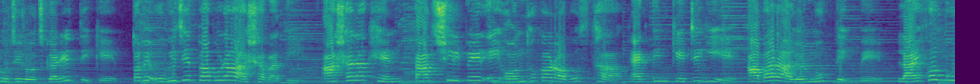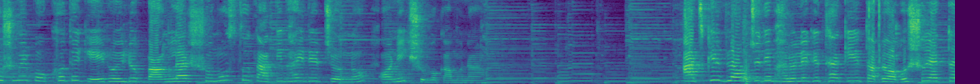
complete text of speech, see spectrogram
রুজি রোজগারের দিকে। তবে অভিজিৎ বাবুরা আশাবাদী। আশা রাখেন তাঁত শিল্পের এই অন্ধকার অবস্থা একদিন কেটে গিয়ে আবার আলোর মুখ দেখবে। লাইফ অফ মৌসুমের পক্ষ থেকে রইল বাংলার সমস্ত তাঁতি ভাইদের জন্য অনেক শুভকামনা। আজকের ব্লগ যদি ভালো লেগে থাকে, তবে অবশ্যই একটা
